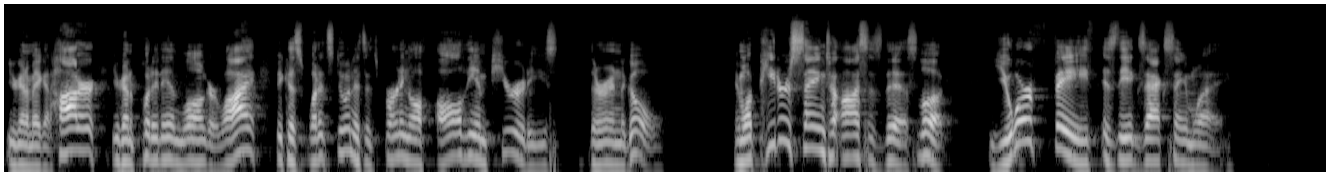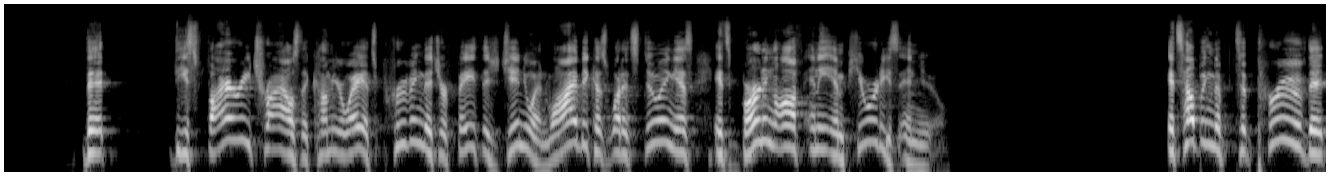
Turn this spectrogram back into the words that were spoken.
you're going to make it hotter, you're going to put it in longer. Why? Because what it's doing is it's burning off all the impurities that are in the gold. And what Peter is saying to us is this look, your faith is the exact same way. That these fiery trials that come your way, it's proving that your faith is genuine. Why? Because what it's doing is it's burning off any impurities in you. It's helping to, to prove that,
